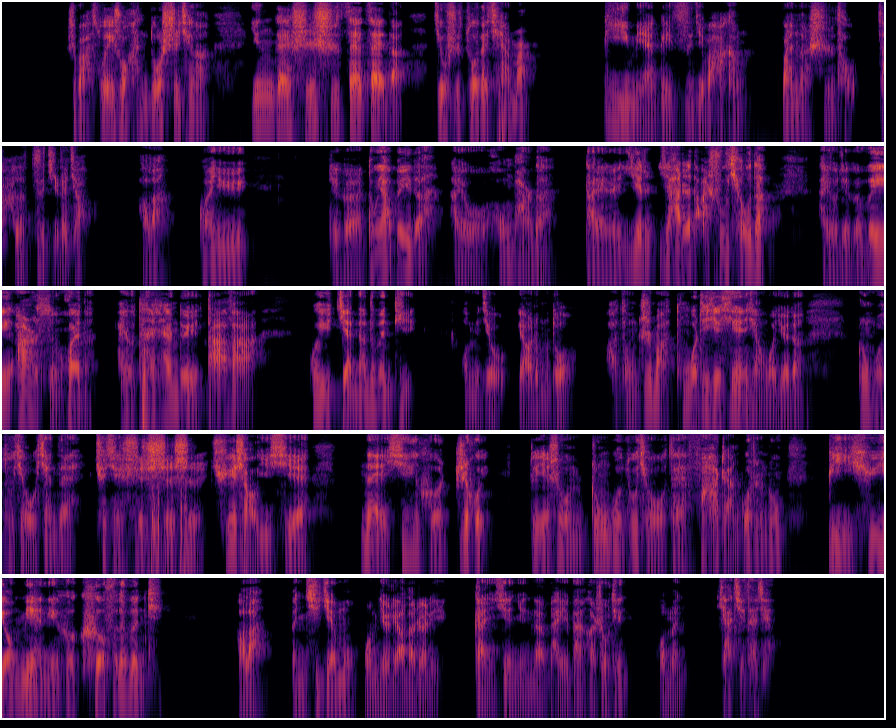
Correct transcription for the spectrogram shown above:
是吧？所以说很多事情啊，应该实实在在的，就是坐在前面，避免给自己挖坑，搬了石头砸了自己的脚。好了，关于这个东亚杯的，还有红牌的，大连人压压着打输球的，还有这个 VR 损坏的，还有泰山队打法过于简单的问题，我们就聊这么多啊。总之吧，通过这些现象，我觉得。中国足球现在确确实实是缺少一些耐心和智慧，这也是我们中国足球在发展过程中必须要面临和克服的问题。好了，本期节目我们就聊到这里，感谢您的陪伴和收听，我们下期再见。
